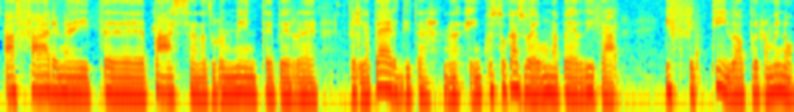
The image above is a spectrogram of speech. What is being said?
a Fahrenheit, eh, passa naturalmente per, per la perdita, in questo caso è una perdita effettiva o perlomeno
